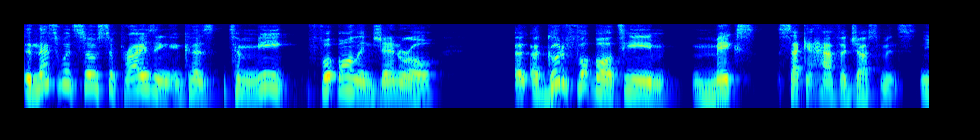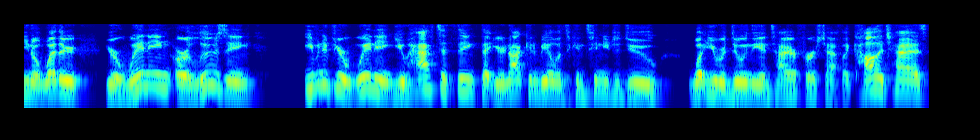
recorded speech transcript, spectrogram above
and that's what's so surprising because to me, football in general, a, a, good football team makes second half adjustments. You know, whether you're winning or losing, even if you're winning, you have to think that you're not going to be able to continue to do what you were doing the entire first half. Like college has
